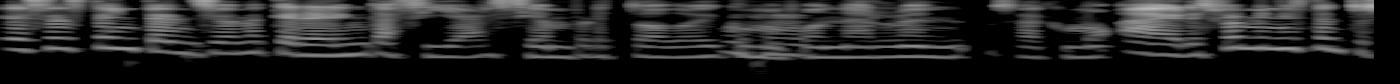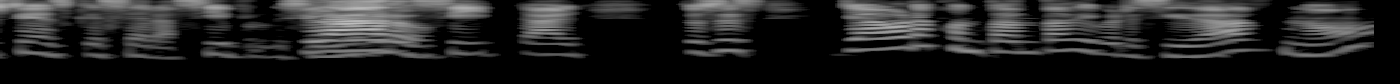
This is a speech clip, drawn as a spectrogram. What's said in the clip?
es esta intención de querer encasillar siempre todo y como ponerlo en, o sea, como, ah, eres feminista, entonces tienes que ser así, porque si no eres así, tal. Entonces, ya ahora con tanta diversidad, ¿no?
